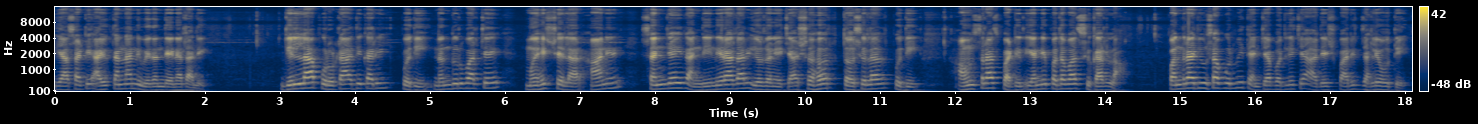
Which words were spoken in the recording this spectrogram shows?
यासाठी आयुक्तांना निवेदन देण्यात आले. जिल्हा पुरवठा अधिकारी पदी नंदुरबारचे महेश शेलार आणि संजय गांधी निराधार योजनेच्या शहर तहसीलदारपदी हंसराज पाटील यांनी पदभार स्वीकारला. पंधरा दिवसापूर्वी त्यांच्या बदलीचे आदेश पारित झाले होते.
